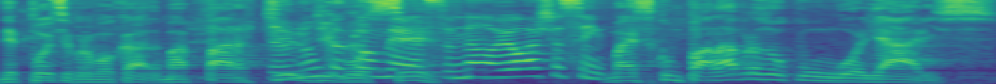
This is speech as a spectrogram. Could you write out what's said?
Depois de ser provocada, mas a partir Eu de nunca você... começo. Não, eu acho assim. Mas com palavras ou com olhares?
